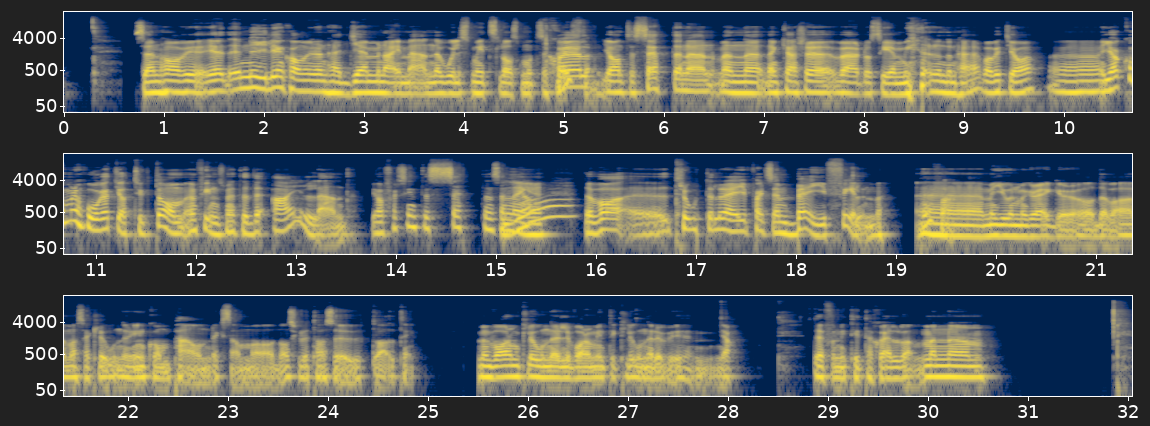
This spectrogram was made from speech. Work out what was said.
sen har vi, nyligen kom ju den här Gemini Man när Will Smith slåss mot sig själv. Jag har inte sett den än men eh, den kanske är värd att se mer än den här, vad vet jag. Eh, jag kommer ihåg att jag tyckte om en film som heter The Island. Jag har faktiskt inte sett den sedan länge. Ja, Det var, eh, trot eller ej, faktiskt en Bay-film. Eh, med Ewan McGregor och det var en massa kloner i en compound liksom. Och de skulle ta sig ut och allting. Men var de kloner eller var de inte kloner? Ja, det får ni titta själva. Men ehm,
